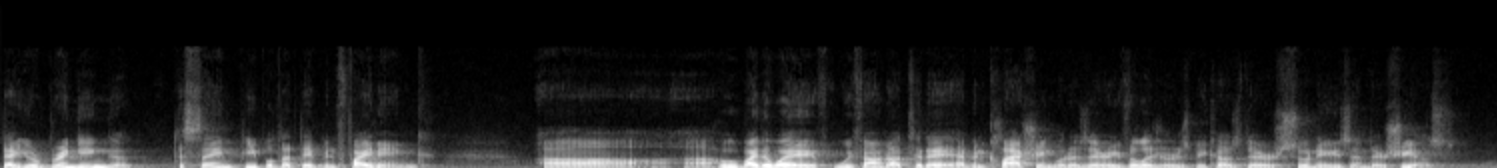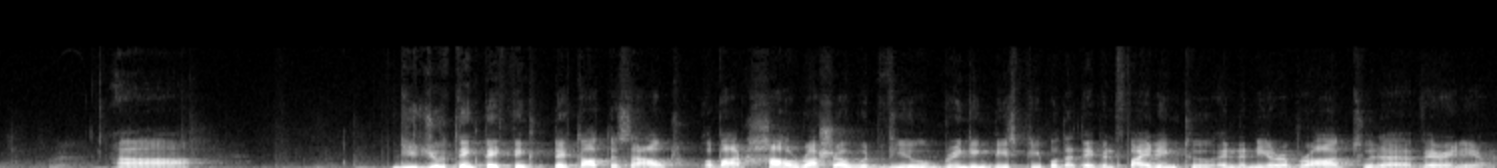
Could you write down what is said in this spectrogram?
That you're bringing uh, the same people that they've been fighting, uh, uh, who, by the way, we found out today have been clashing with Azeri villagers because they're Sunnis and they're Shias. Right. Uh, did you think they think they thought this out about how Russia would view bringing these people that they've been fighting to in the near abroad to the very near?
